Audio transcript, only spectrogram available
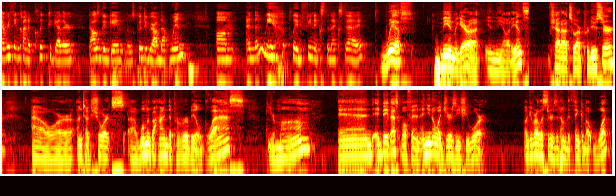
Everything kind of clicked together. That was a good game, and it was good to grab that win. Um, and then we played Phoenix the next day. with me and Megara in the audience. Shout out to our producer, our Untucked Shorts uh, woman behind the proverbial glass, your mom, and NBA basketball fan. And you know what jersey she wore? I'll give our listeners at home to think about what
